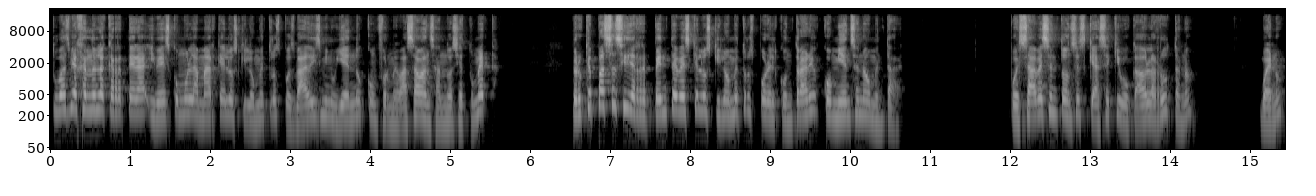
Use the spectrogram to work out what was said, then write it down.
Tú vas viajando en la carretera y ves cómo la marca de los kilómetros pues va disminuyendo conforme vas avanzando hacia tu meta. Pero ¿qué pasa si de repente ves que los kilómetros por el contrario comienzan a aumentar? Pues sabes entonces que has equivocado la ruta, ¿no? Bueno,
